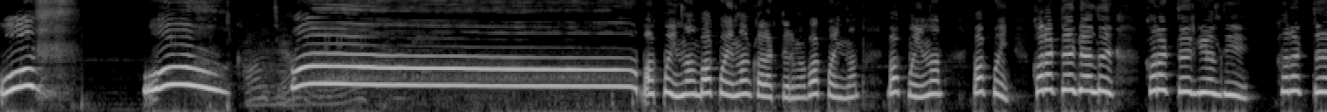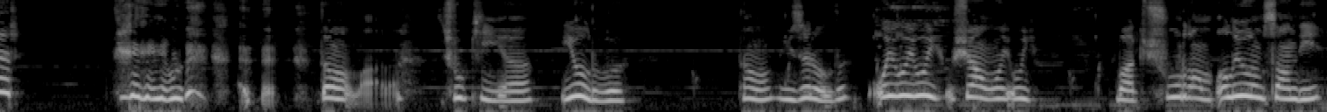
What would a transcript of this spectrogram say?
Of! Of! Aa! Bakmayın lan, bakmayın lan karakterime, bakmayın lan. Bakmayın lan, bakmayın. Karakter geldi. Karakter geldi. Karakter. tamam. Çok iyi ya. İyi oldu bu. Tamam, güzel oldu. Oy oy oy, uşağım oy oy. Bak şuradan alıyorum Sandy'yi.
